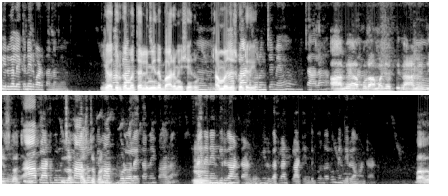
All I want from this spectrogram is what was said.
తిరగలేక నిర్పడుతున్నాం మేము ఇక దుర్గమ్మ తల్లి మీద భారం వేసారు. అమ్మ చూసుకుంటది. గురించి మేము చాలా ఆమె అప్పుడు అమ్మ చెప్పింది ఆమె తీసుకొచ్చి ఆ ప్లాట్ గురించి మా అల్లుడికి. మాకు గొడవలు అవుతున్నాయి బాగా. ఆయన నేను తిరగా అంటాడు మీరు అట్లాంటి ప్లాట్ ఎందుకు ఉన్నారు మేము తిరగమంటాడు. బాగా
